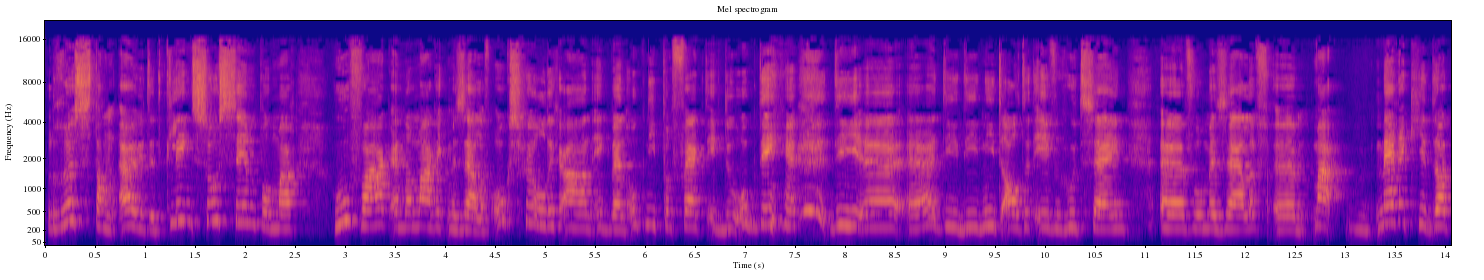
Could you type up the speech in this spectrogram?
Rust dan uit. Het klinkt zo simpel, maar hoe vaak, en dan maak ik mezelf ook schuldig aan. Ik ben ook niet perfect. Ik doe ook dingen die, uh, die, die niet altijd even goed zijn uh, voor mezelf. Ehm, maar merk je dat,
